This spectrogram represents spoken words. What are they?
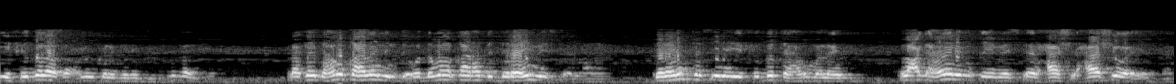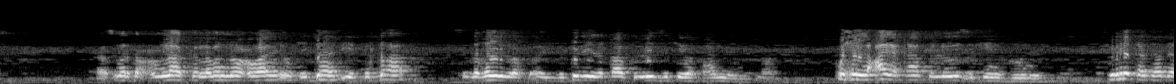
iyo fidadaas wax lagu kala geda jiray. Laakiin ha u qaadanin waddamada qaar hadda daraahimay isticmaalaan. Daraahimtaas inay fido tahay ha umalayn lacag ahaanay u qiimaysteen xaashi xaashi waay taas marka cumlaadka laba nooc waayo wixii dahab iyo fido ah sadaqadeeda zakadeeda qaabka loo zakey waa ka hadlayna wixii lacaga qaabka looga zakeyna gooniy firiqati hadda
